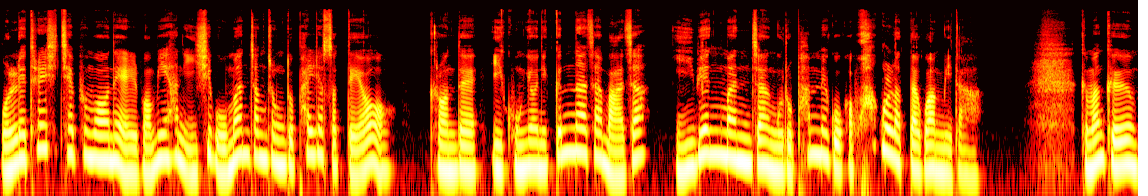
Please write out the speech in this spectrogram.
원래 트레이시 채프먼의 앨범이 한 25만 장 정도 팔렸었대요. 그런데 이 공연이 끝나자마자 200만 장으로 판매고가 확 올랐다고 합니다. 그만큼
